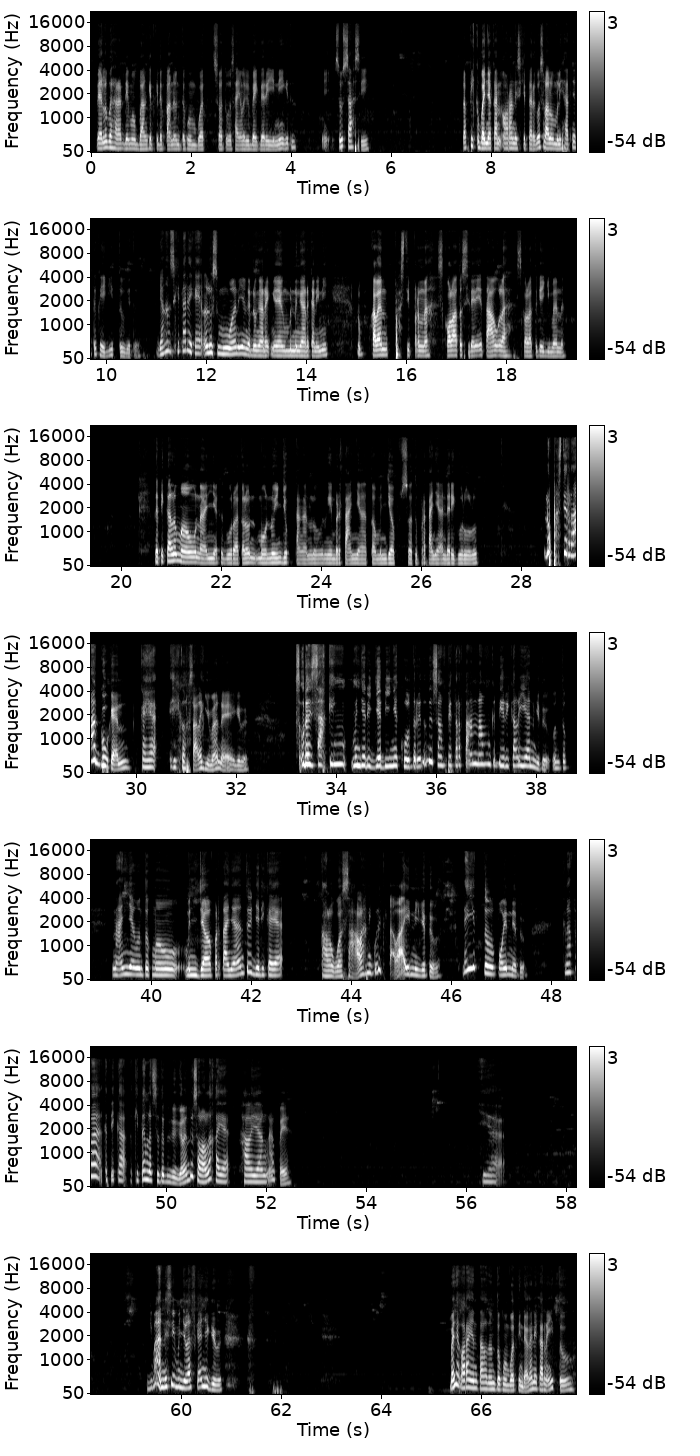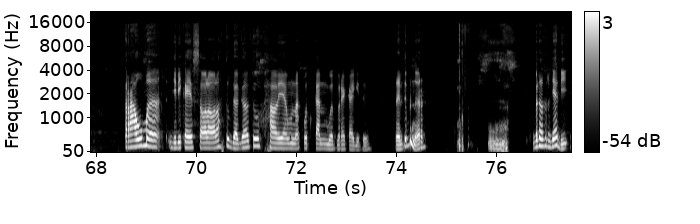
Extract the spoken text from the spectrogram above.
Dan lu berharap dia mau bangkit ke depan untuk membuat suatu usaha yang lebih baik dari ini gitu susah sih. Tapi kebanyakan orang di sekitar gue selalu melihatnya tuh kayak gitu gitu. Jangan sekitar deh kayak lu semua nih yang mendengarkan ini lu kalian pasti pernah sekolah atau setidaknya tahu lah sekolah tuh kayak gimana. Ketika lu mau nanya ke guru atau lu mau nunjuk tangan lu ingin bertanya atau menjawab suatu pertanyaan dari guru lu lu pasti ragu kan? Kayak ih kalau salah gimana ya? Gitu. Sudah saking menjadi jadinya kultur itu tuh sampai tertanam ke diri kalian gitu. Untuk nanya untuk mau menjawab pertanyaan tuh jadi kayak kalau gue salah nih gue diketawain nih gitu. Nah itu poinnya tuh. Kenapa ketika kita melihat suatu kegagalan tuh seolah-olah kayak hal yang apa ya? Ya gimana sih menjelaskannya gitu? Banyak orang yang takut untuk membuat tindakan ya karena itu trauma. Jadi kayak seolah-olah tuh gagal tuh hal yang menakutkan buat mereka gitu. Dan itu benar benar terjadi.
